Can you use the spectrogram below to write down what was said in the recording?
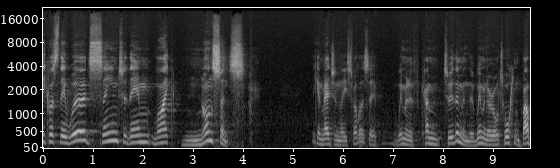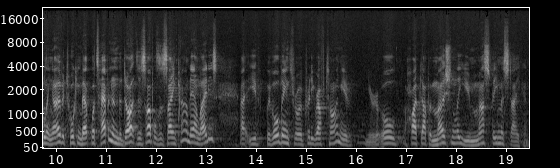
because their words seemed to them like nonsense. You can imagine these fellows, the women have come to them and the women are all talking, bubbling over, talking about what's happened, and the disciples are saying, Calm down, ladies. Uh, we've all been through a pretty rough time. you you're all hyped up emotionally. You must be mistaken.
